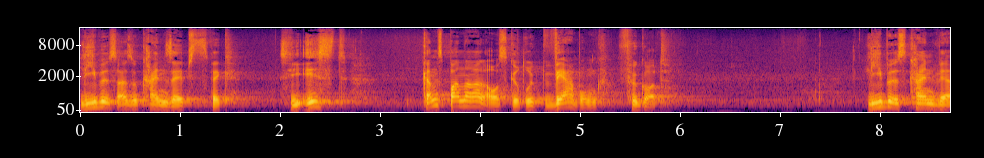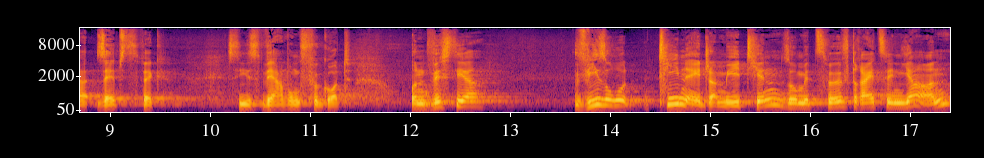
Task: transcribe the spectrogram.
Liebe ist also kein Selbstzweck. Sie ist, ganz banal ausgedrückt, Werbung für Gott. Liebe ist kein Selbstzweck, sie ist Werbung für Gott. Und wisst ihr, wie so Teenager-Mädchen, so mit 12, 13 Jahren,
